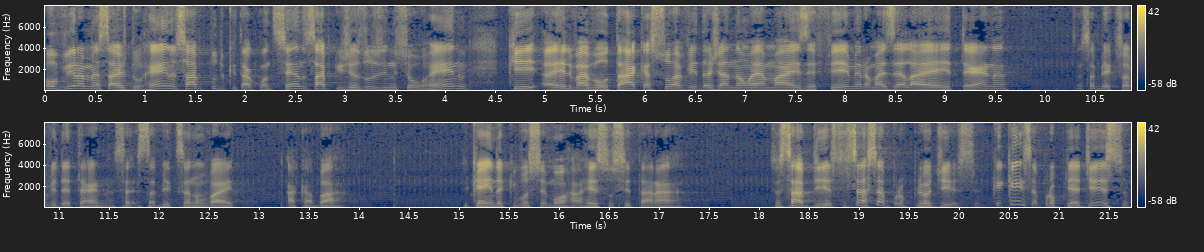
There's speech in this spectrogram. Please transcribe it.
Ouviram a mensagem do reino, sabe tudo o que está acontecendo, sabe que Jesus iniciou o reino, que ele vai voltar, que a sua vida já não é mais efêmera, mas ela é eterna. Você sabia que sua vida é eterna? Você sabia que você não vai acabar? E que ainda que você morra, ressuscitará? Você sabe disso? Você se apropriou disso? Porque quem se apropria disso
